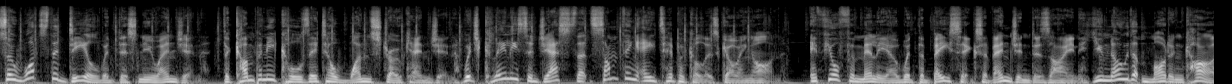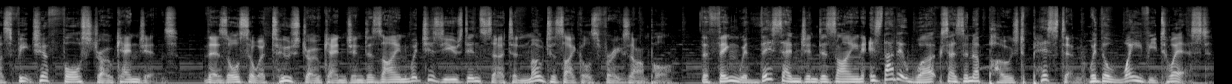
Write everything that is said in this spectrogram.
So what's the deal with this new engine? The company calls it a one-stroke engine, which clearly suggests that something atypical is going on. If you're familiar with the basics of engine design, you know that modern cars feature four-stroke engines. There's also a two-stroke engine design which is used in certain motorcycles, for example. The thing with this engine design is that it works as an opposed piston with a wavy twist.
